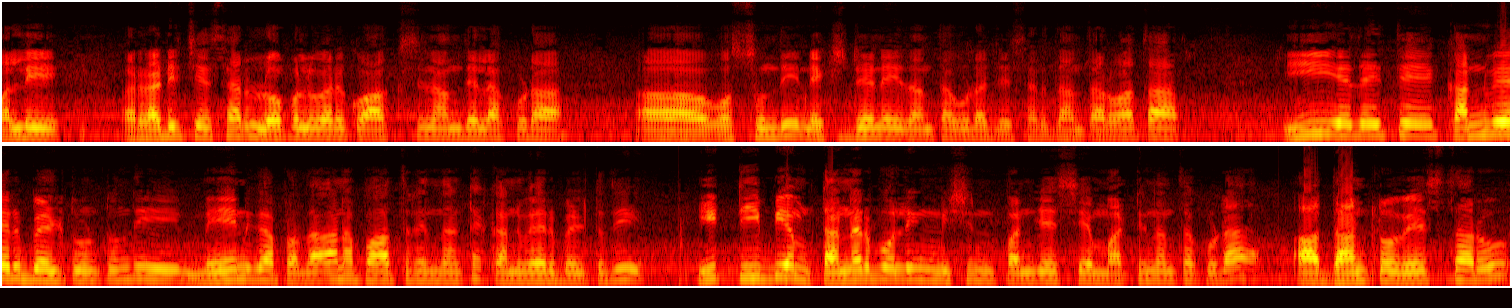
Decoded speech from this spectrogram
మళ్ళీ రెడీ చేశారు. లోపల వరకు ఆక్సిజన్ అందేలా కూడా వస్తుంది. నెక్స్ట్ డేనే ఇదంతా కూడా చేశారు. దాని తర్వాత ఈ ఏదైతే కన్వేయర్ బెల్ట్ ఉంటుంది మెయిన్గా ప్రధాన పాత్ర ఏంటంటే కన్వేయర్ బెల్ట్ది ఈ టీబీఎం టన్నర్ బౌలింగ్ మిషన్ పనిచేసే మట్టినంతా కూడా దాంట్లో వేస్తారు.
